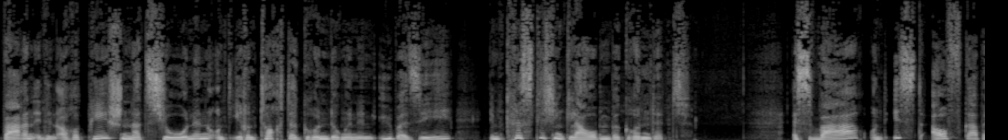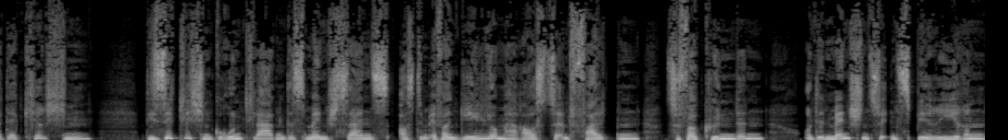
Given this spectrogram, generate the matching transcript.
waren in den europäischen Nationen und ihren Tochtergründungen in Übersee im christlichen Glauben begründet. Es war und ist Aufgabe der Kirchen, die sittlichen Grundlagen des Menschseins aus dem Evangelium heraus zu entfalten, zu verkünden und den Menschen zu inspirieren,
